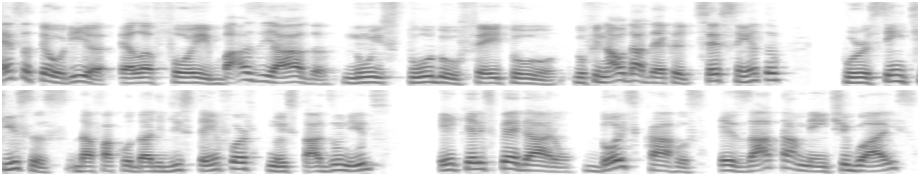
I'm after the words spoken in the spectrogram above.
Essa teoria ela foi baseada num estudo feito no final da década de 60 por cientistas da faculdade de Stanford, nos Estados Unidos, em que eles pegaram dois carros exatamente iguais.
